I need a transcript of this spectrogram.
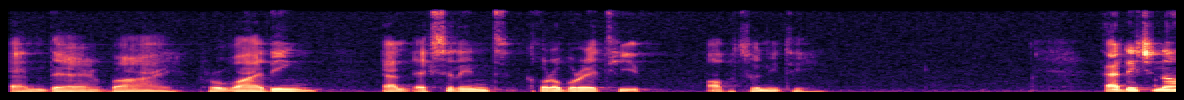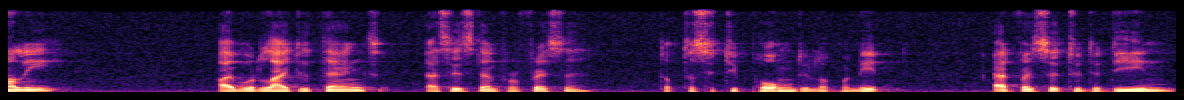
and thereby providing an excellent collaborative opportunity. Additionally, I would like to thank Assistant Professor Dr. Sittipong Dilokwanich, Advisor to the Dean,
